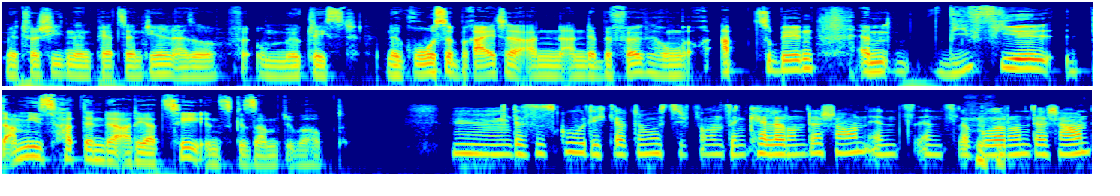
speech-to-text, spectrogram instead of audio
mit verschiedenen Perzentilen, also um möglichst eine große Breite an, an der Bevölkerung auch abzubilden. Ähm, wie viel Dummies hat denn der ADAC insgesamt überhaupt? Hm, das ist gut. Ich glaube, da musste ich bei uns in den Keller runterschauen, ins, ins Labor runterschauen.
